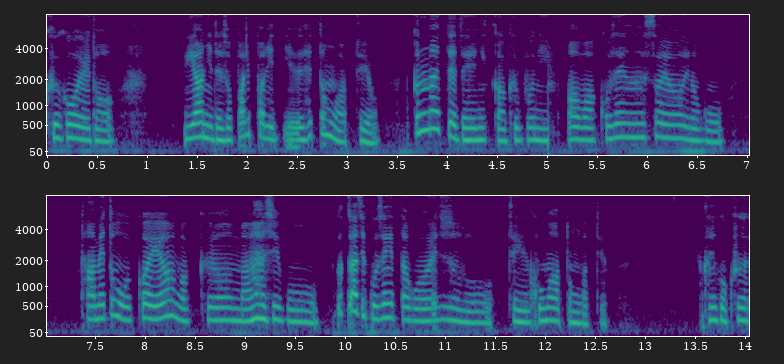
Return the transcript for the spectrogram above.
그거에 더 위안이 돼서 빠릿빠릿 일했던 것 같아요. 끝날 때 되니까 그분이 아 막 고생했어요 이러고 다음에 또 올 거예요 막 그런 말 하시고 끝까지 고생했다고 해주셔서 되게 고마웠던 것 같아요. 그리고 그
